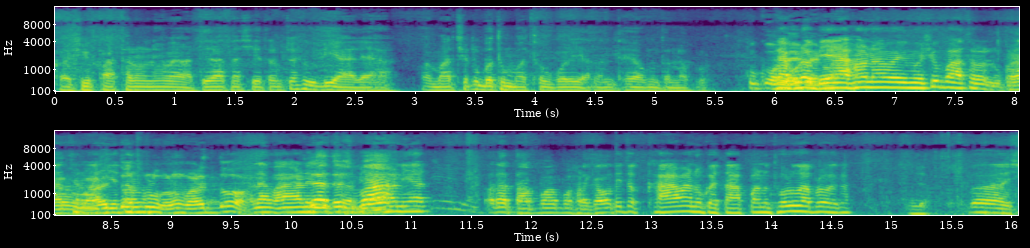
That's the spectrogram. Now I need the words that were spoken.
કશું પાથરો નહીં હોય અડધી રાતના ક્ષેત્રમાં ચોથી ઉડી આલ્યા હા. મારે છેટલું બધું મથવું પડે યાર થયા હું તો નકરું. ખાવાનું કઈ તાપવાનું થોડું બસ.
